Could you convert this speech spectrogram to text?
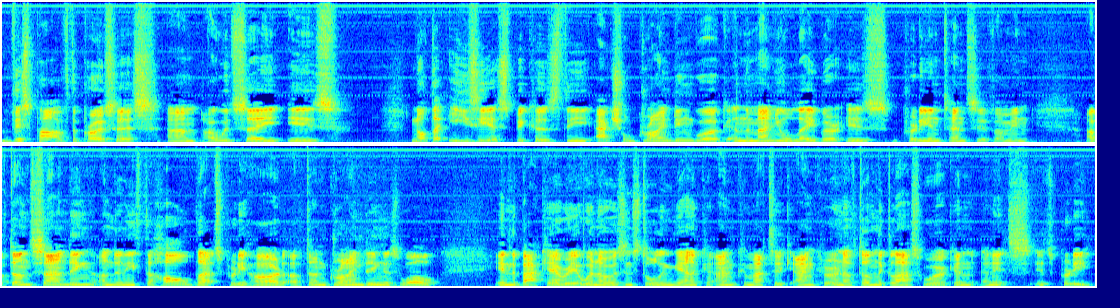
This part of the process, um, I would say, is not the easiest because the actual grinding work and the manual labor is pretty intensive. I mean, I've done sanding underneath the hull, that's pretty hard. I've done grinding as well in the back area when I was installing the Anchomatic anchor and I've done the glass work and, and it's, it's, pretty,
